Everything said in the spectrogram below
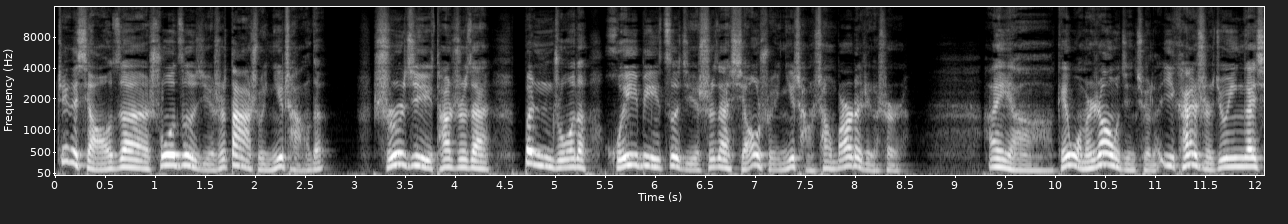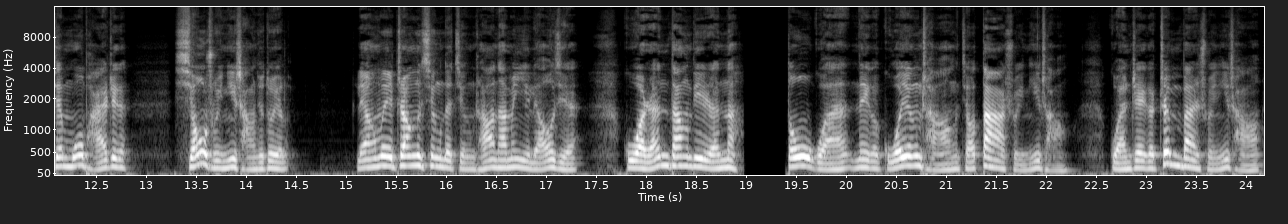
这个小子说自己是大水泥厂的。”实际他是在笨拙的回避自己是在小水泥厂上班的这个事儿啊！哎呀，给我们绕进去了。一开始就应该先摸排这个小水泥厂就对了。两位张姓的警察他们一了解，果然当地人呢都管那个国营厂叫大水泥厂，管这个镇办水泥厂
